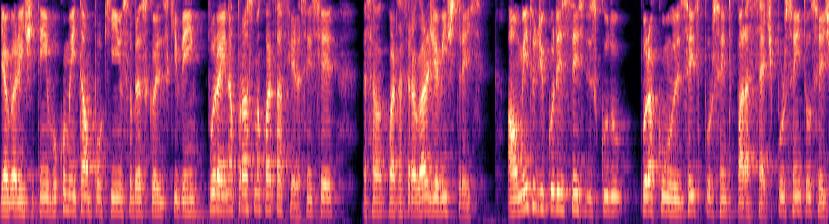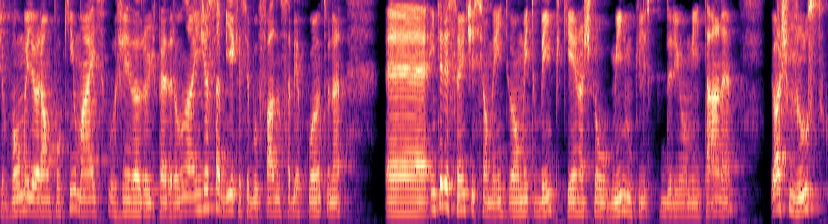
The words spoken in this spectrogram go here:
e agora a gente tem, eu vou comentar um pouquinho sobre as coisas que vêm por aí na próxima quarta-feira, sem ser essa quarta-feira agora, dia 23. Aumento de cura e resistência de escudo por acúmulo de 6% para 7%, ou seja, vão melhorar um pouquinho mais o generador de pedra lunar. A gente já sabia que ia ser bufado, não sabia quanto, né? É interessante esse aumento, é um aumento bem pequeno, acho que é o mínimo que eles poderiam aumentar, né? Eu acho justo.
